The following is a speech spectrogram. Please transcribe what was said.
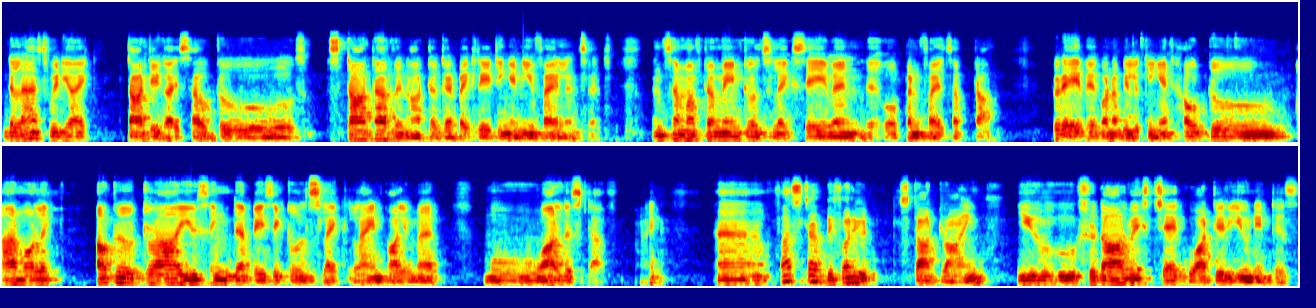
The last video I taught you guys how to start up in AutoCAD by creating a new file and such. And some of the main tools like save and open files up top. Today we are going to be looking at how to or more like how to draw using the basic tools like line polyline, move, all this stuff. Right. Uh, first up, before you start drawing, you should always check what your unit is.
